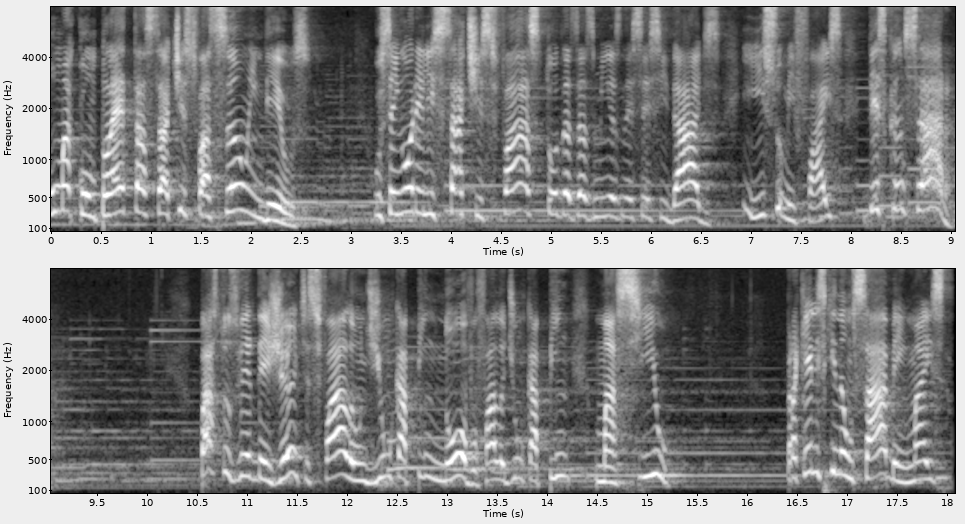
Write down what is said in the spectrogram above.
uma completa satisfação em Deus. O Senhor ele satisfaz todas as minhas necessidades e isso me faz descansar. Pastos verdejantes falam de um capim novo, falam de um capim macio. Para aqueles que não sabem, mas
